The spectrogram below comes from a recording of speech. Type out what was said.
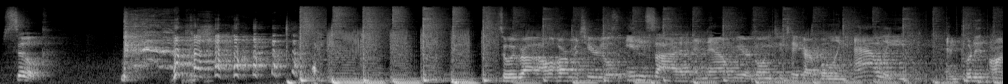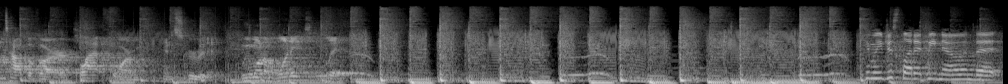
silk. so we brought all of our materials inside and now we are going to take our bowling alley and put it on top of our platform and screw it in. We want a one inch lip. Can we just let it be known that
